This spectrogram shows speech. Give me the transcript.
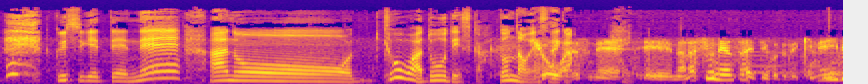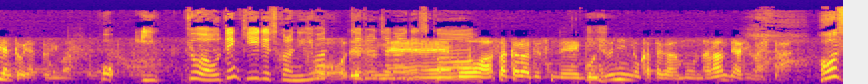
福重店ね。あのー今日はどうですか？どんなお野今菜が？日はですね、はいえー7周年祭ということで記念イベントをやっております。ほ、い、今日はお天気いいですから賑わってるんじゃないですか？そうねもう朝からですね、50人の方がもう並んでありました。あ、そうで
